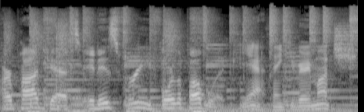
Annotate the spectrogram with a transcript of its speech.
our podcast. It is free for the public. Yeah, thank you very much.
